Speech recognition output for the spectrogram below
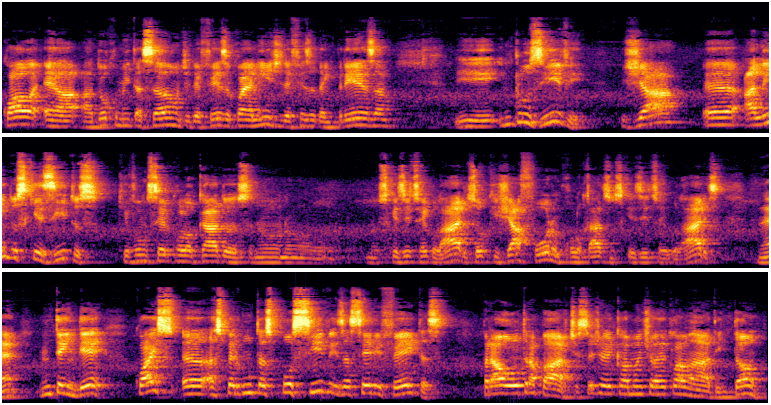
qual é a, a, documentação de defesa, qual é a linha de defesa da empresa e, inclusive, já é, além dos quesitos que vão ser colocados no, no, nos quesitos regulares ou que já foram colocados nos quesitos regulares, né, entender quais é, as perguntas possíveis a serem feitas para a outra parte, seja reclamante ou reclamado. Então,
